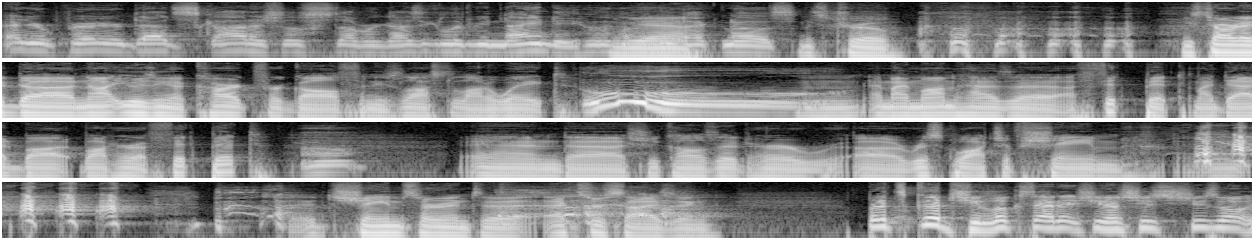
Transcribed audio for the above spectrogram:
And your par- your dad's Scottish, those stubborn guys. He can live to be 90. Who, who Yeah. the heck knows? it's true. he started uh, not using a cart for golf, and he's lost a lot of weight. Ooh. And my mom has a, a Fitbit. My dad bought bought her a Fitbit. Uh-huh. and uh, she calls it her uh, wristwatch of shame. It shames her into exercising, but it's good. She looks at it. You know, she's she's a-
